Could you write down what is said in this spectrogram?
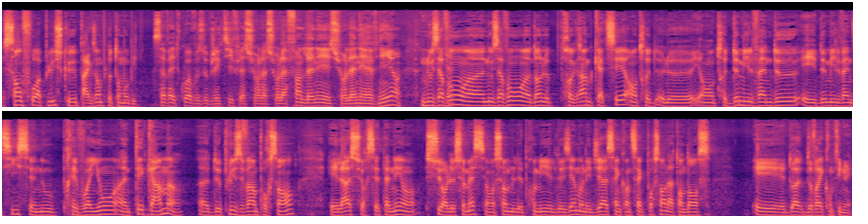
100 fois plus que par exemple l'automobile. Ça va être quoi vos objectifs là sur la, sur la fin de l'année et sur l'année à venir Nous avons, euh, nous avons euh, dans le programme 4C entre, le, entre 2022 et 2026, nous prévoyons un TCAM euh, de plus 20%. Et là, sur cette année, sur le semestre, si on somme les premiers et le deuxième, on est déjà à 55%. La tendance et doit, devrait continuer.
